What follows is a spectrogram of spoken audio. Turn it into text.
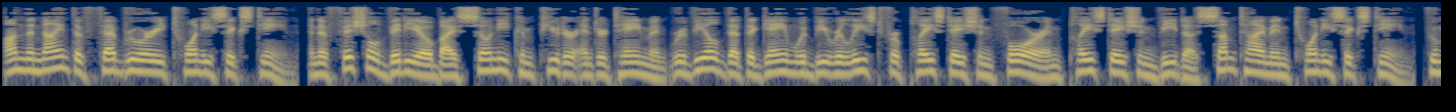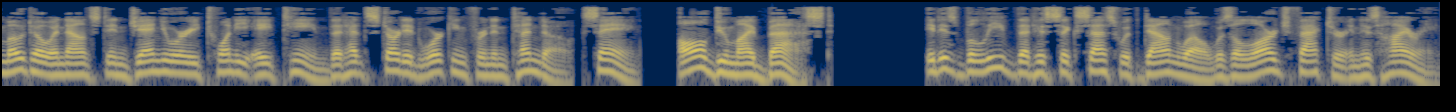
On 9 February 2016, an official video by Sony Computer Entertainment revealed that the game would be released for PlayStation 4 and PlayStation Vita sometime in 2016. Fumoto announced in January 2018 that had started working for Nintendo, saying, I'll do my best it is believed that his success with Downwell was a large factor in his hiring.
